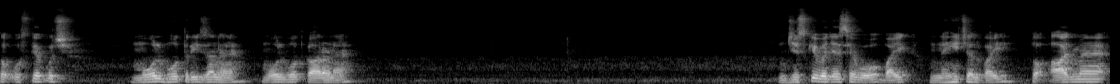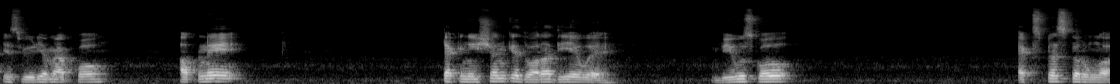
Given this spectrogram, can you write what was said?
तो उसके कुछ मूलभूत रीज़न है, मूलभूत कारण है, जिसकी वजह से वो बाइक नहीं चल पाई। तो आज मैं इस वीडियो में आपको अपने टेक्नीशियन के द्वारा दिए हुए व्यूज़ को एक्सप्रेस करूँगा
